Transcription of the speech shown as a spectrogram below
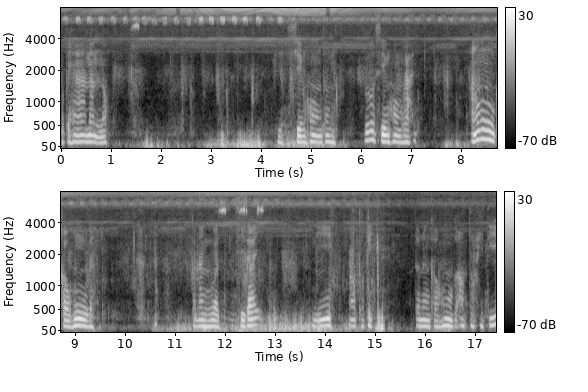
ก็ไปหานั่นเนาะเสียงห้องทั้งนี้เออเสียงห้องหลาย เอ้าเขาหูเลยกำลังว่าสีได้ นี่ เอาตัวพี่ตัวหนึ่งเขาหูก็เอาตัวผีตี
